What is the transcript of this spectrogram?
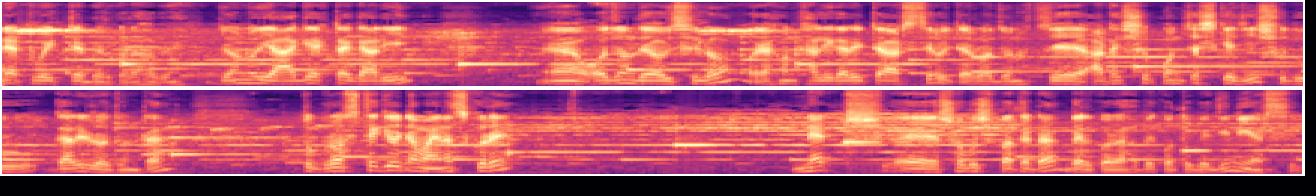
নেট ওয়েটটা বের করা হবে। যেমন ওই আগে একটা গাড়ি ওজন দেওয়া হয়েছিল, এখন খালি গাড়িটা আসছে, ওইটার ওজন হচ্ছে আঠাইশশো পঞ্চাশ কেজি শুধু গাড়ির ওজনটা। তো গ্রস থেকে ওইটা মাইনাস করে নেট সবুজ পাতাটা বের করা হবে, কত কেজি নিয়ে আসছিল।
